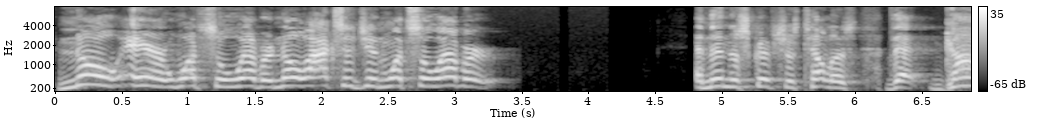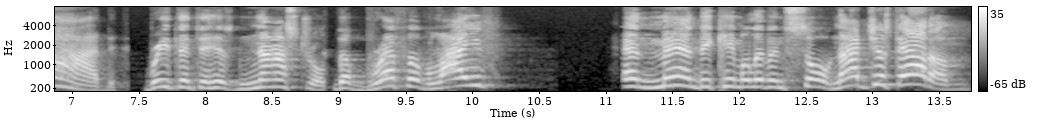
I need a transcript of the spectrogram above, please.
no air whatsoever, no oxygen whatsoever. And then the scriptures tell us that God breathed into his nostril the breath of life, and man became a living soul. Not just Adam,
